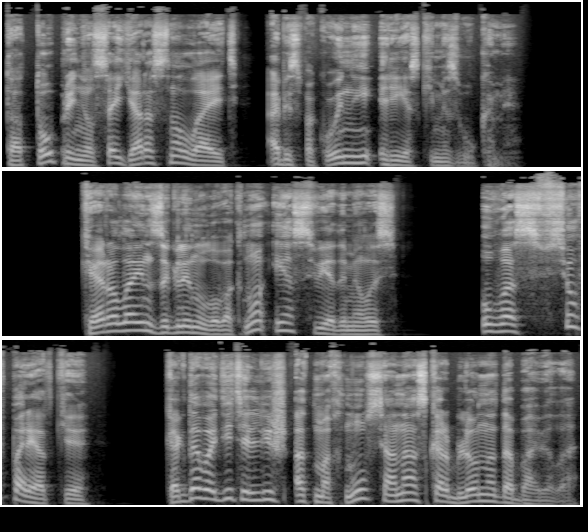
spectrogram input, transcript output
Тато принялся яростно лаять, обеспокоенный резкими звуками. Кэролайн заглянула в окно и осведомилась. «У вас все в порядке? Когда водитель лишь отмахнулся, она оскорбленно добавила.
